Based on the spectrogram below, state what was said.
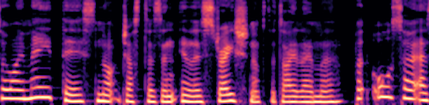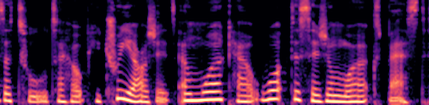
So I made this not just as an illustration of the dilemma, but also as a tool to help you triage it and work out what decision works best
